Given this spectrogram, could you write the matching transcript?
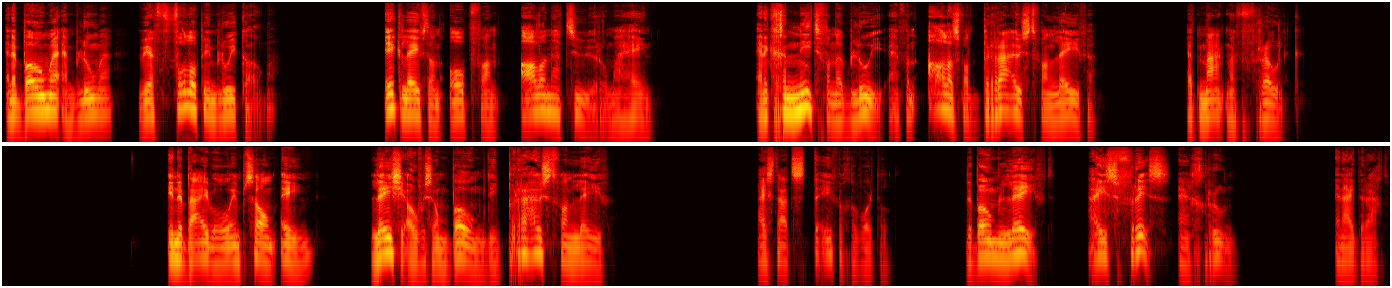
en de bomen en bloemen weer volop in bloei komen. Ik leef dan op van alle natuur om me heen. En ik geniet van de bloei en van alles wat bruist van leven. Het maakt me vrolijk. In de Bijbel, in Psalm 1, lees je over zo'n boom die bruist van leven. Hij staat stevig geworteld. De boom leeft. Hij is fris en groen. En hij draagt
